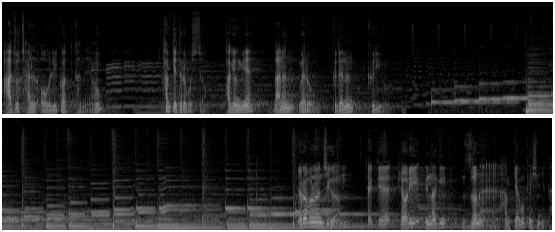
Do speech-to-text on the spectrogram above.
아주 잘 어울릴 것 같네요. 함께 들어보시죠. 박영미의 나는 외로움, 그대는 그리움. 여러분은 지금 택디의 별이 빛나기 전에 함께하고 계십니다.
